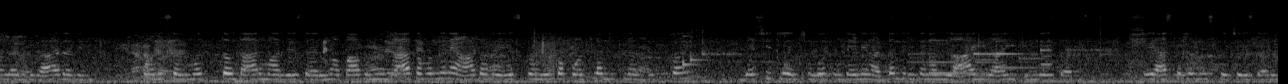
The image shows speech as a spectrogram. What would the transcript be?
అలాంటిది కాదు అది. పోలీసులు మొత్తం తారుమారు చేశారు. మా పాప నేను రాకముందునే ఆటోలో వేసుకొని ఒక పొట్లను చుట్టినట్టు చుట్టుకొని బెడ్షీట్లో ఎంచిపోతుంటే నేను అడ్డం తిరిగితే నన్ను లాగి లాగి కిందేశారు ఈ హాస్పిటల్ తీసుకొచ్చేసారు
